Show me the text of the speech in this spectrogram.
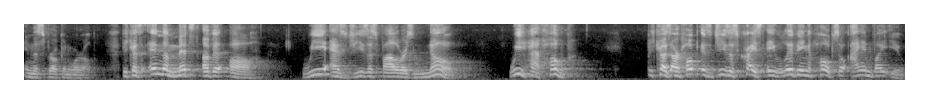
in this broken world. Because in the midst of it all, we as Jesus followers know we have hope. Because our hope is Jesus Christ, a living hope. So I invite you.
